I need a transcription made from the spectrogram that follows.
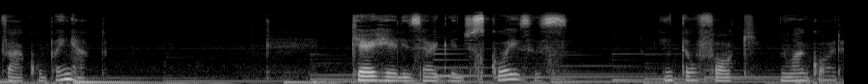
vá acompanhado. Quer realizar grandes coisas? Então foque no agora.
